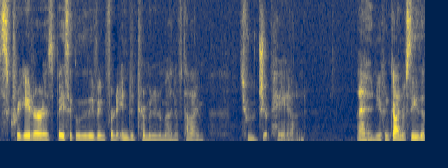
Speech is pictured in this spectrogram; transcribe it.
its creator is basically leaving for an indeterminate amount of time to Japan and you can kind of see the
